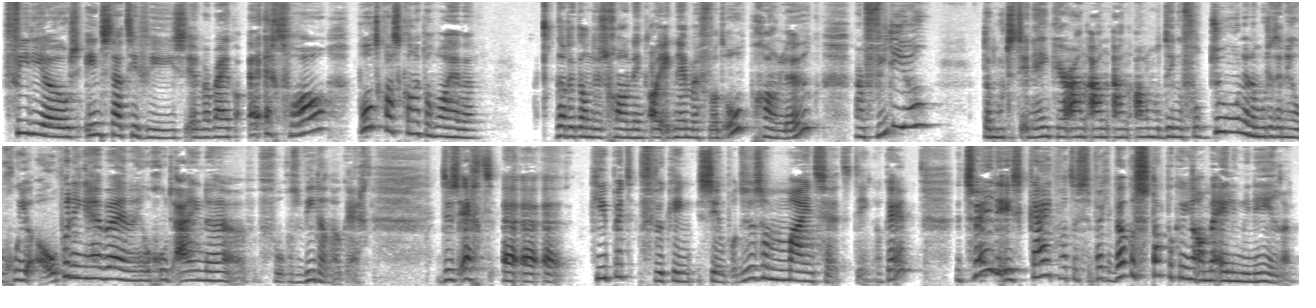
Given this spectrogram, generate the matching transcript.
video's, Insta-TV's. En waarbij ik echt vooral podcasts kan ik nog wel hebben. Dat ik dan dus gewoon denk, oh ik neem even wat op, gewoon leuk. Maar een video, dan moet het in één keer aan, aan, aan allemaal dingen voldoen. En dan moet het een heel goede opening hebben en een heel goed einde. Volgens wie dan ook echt. Dus echt, uh, uh, uh, keep it fucking simpel. Dus dat is een mindset ding, oké? De tweede is, kijk wat is, wat, welke stappen kun je allemaal elimineren.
